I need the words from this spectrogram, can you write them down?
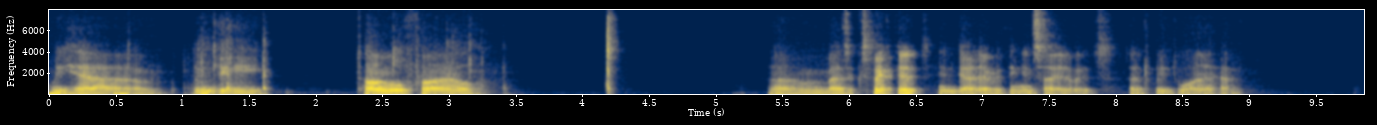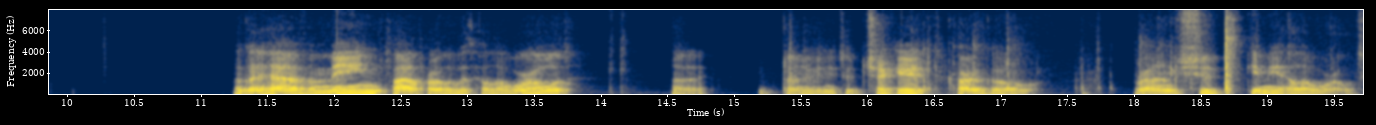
we have the TOML file. Um, as expected, it got everything inside of it that we'd want to have. We're going to have a main file probably with hello world. Uh, don't even need to check it. Cargo run should give me a hello world,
